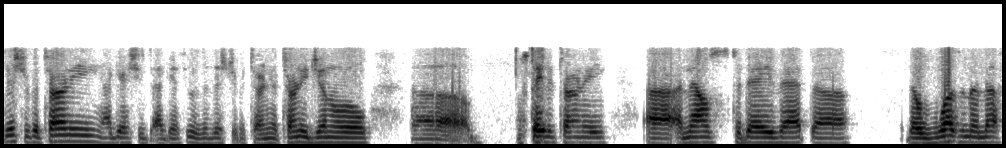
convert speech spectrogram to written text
district attorney, I guess she, I guess he was the district attorney, attorney general, uh, state attorney, uh, announced today that uh, there wasn't enough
